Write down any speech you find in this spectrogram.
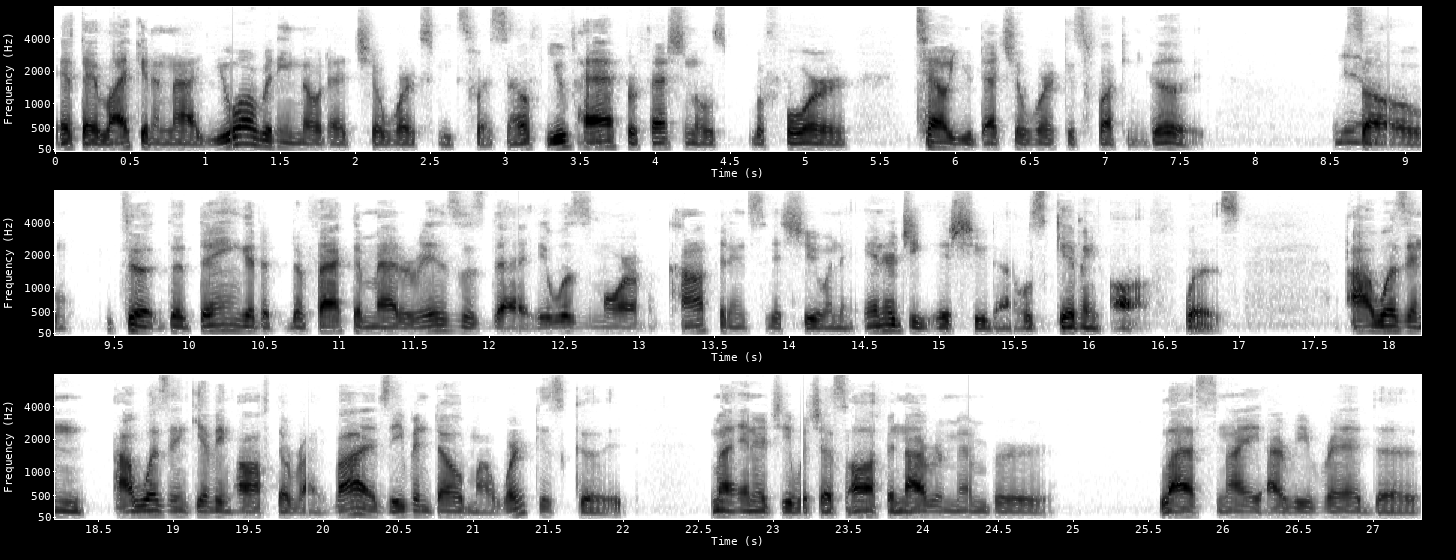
if they like it or not. You already know that your work speaks for itself. You've had professionals before tell you that your work is fucking good. Yeah. So the the thing, the, the fact of the matter is, was that it was more of a confidence issue and an energy issue that I was giving off. Was I wasn't I wasn't giving off the right vibes, even though my work is good my energy was just off. And I remember last night I reread the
